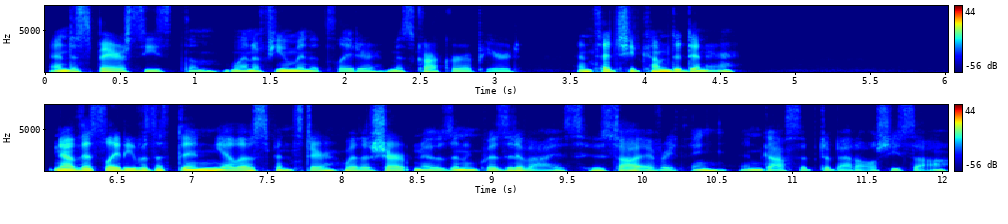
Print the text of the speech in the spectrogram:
and despair seized them when, a few minutes later, Miss Crocker appeared and said she'd come to dinner. Now, this lady was a thin, yellow spinster with a sharp nose and inquisitive eyes who saw everything and gossiped about all she saw.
